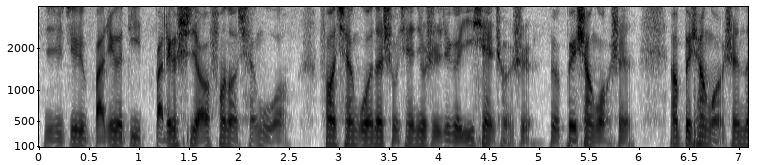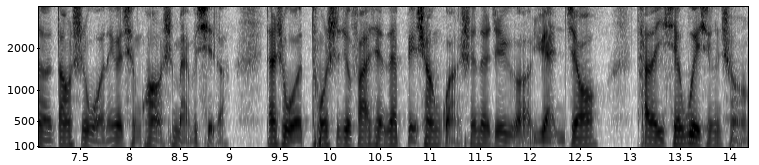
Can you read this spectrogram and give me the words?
你就把这个地把这个视角放到全国，放全国呢，首先就是这个一线城市，就北上广深。然后北上广深呢，当时我那个情况是买不起的，但是我同时就发现，在北上广深的这个远郊，它的一些卫星城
